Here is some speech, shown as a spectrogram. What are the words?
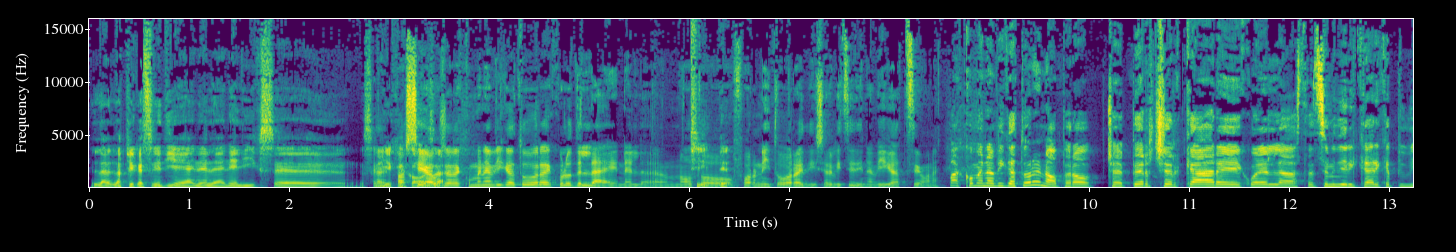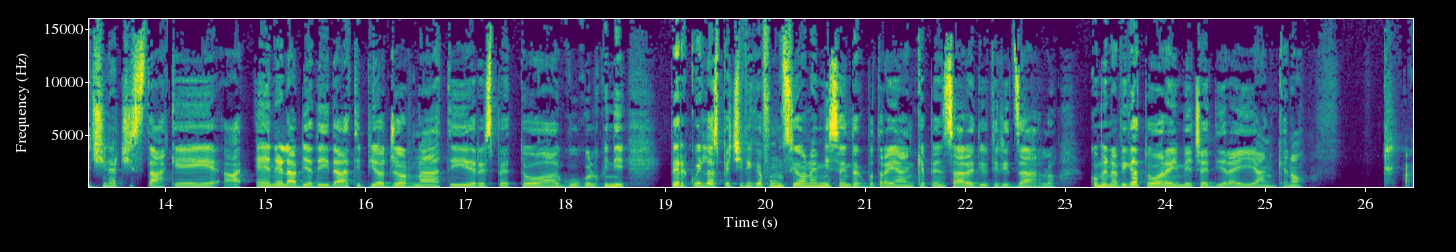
la, l'applicazione di Enel, NLX, eh, eh, passi a usare come navigatore quello dell'Enel, un noto sì, de... fornitore di servizi di navigazione. Ma come navigatore no, però cioè, per cercare qual è la stazione di ricarica più vicina ci sta che Enel abbia dei dati più aggiornati rispetto a Google, quindi per quella specifica funzione mi sento che potrei anche pensare di utilizzarlo. Come navigatore invece direi anche no. Ah,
